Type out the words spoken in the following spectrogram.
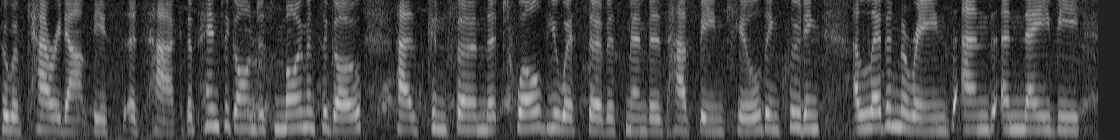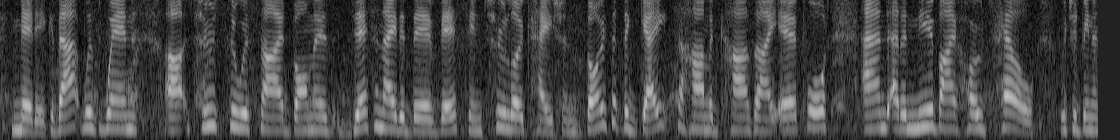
who have carried out this attack. The Pentagon just moments ago has confirmed that 12 US service members have been killed, including 11 Marines and a Navy medic. That was when uh, two suicide bombers detonated their vests in two locations, both at the gate to Hamid Karzai Airport and at a nearby hotel, which had been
